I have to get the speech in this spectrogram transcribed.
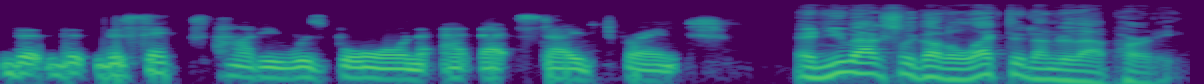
the, the, the Sex Party was born at that stage, Brent. And you actually got elected under that party.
